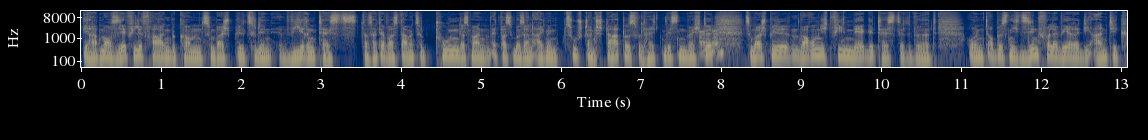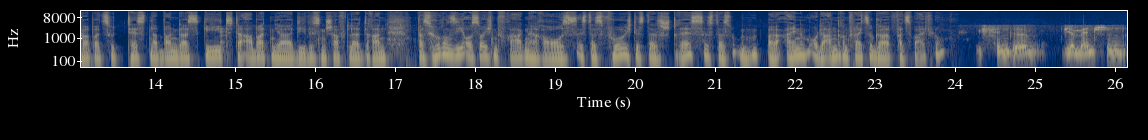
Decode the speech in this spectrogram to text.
Wir haben auch sehr viele Fragen bekommen, zum Beispiel zu den Virentests. Das hat ja was damit zu tun, dass man etwas über seinen eigenen Zustand, Status vielleicht wissen möchte. Mhm. Zum Beispiel, warum nicht viel mehr getestet wird und ob es nicht sinnvoller wäre, die Antikörper zu testen, ab wann das geht. Da arbeiten ja die Wissenschaftler dran. Was hören Sie aus solchen Fragen heraus? Ist das Furcht? Ist das Stress? Ist das bei einem oder anderen vielleicht sogar Verzweiflung? Ich finde, wir Menschen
